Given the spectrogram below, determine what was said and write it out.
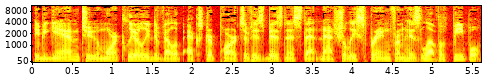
he began to more clearly develop extra parts of his business that naturally spring from his love of people.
